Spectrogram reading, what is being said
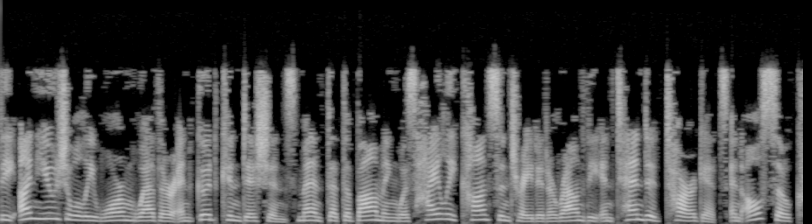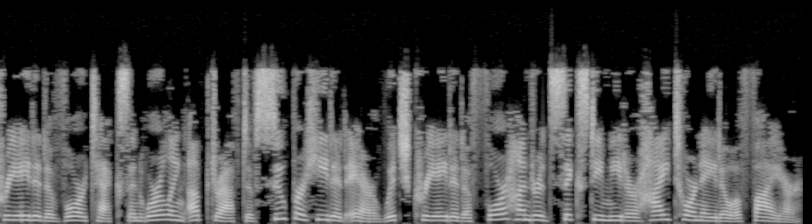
The unusually warm weather and good conditions meant that the bombing was highly concentrated around the intended targets and also created a vortex and whirling updraft of superheated air which created a 460-meter high tornado of fire.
